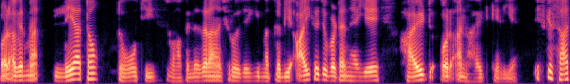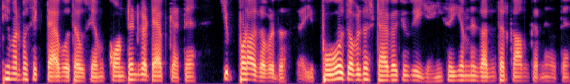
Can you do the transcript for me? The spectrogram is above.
और अगर मैं ले आता हूँ तो वो चीज़ वहाँ पे नज़र आना शुरू हो जाएगी। मतलब ये आई का जो बटन है, ये हाइड और अनहाइड के लिए। इसके साथ ही हमारे पास एक टैब होता है, उसे हम कंटेंट का टैब कहते हैं। ये बड़ा ज़बरदस्त है, ये बहुत ज़बरदस्त टैब है क्योंकि यहीं से ही हमने ज़्यादातर काम करने होते हैं।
